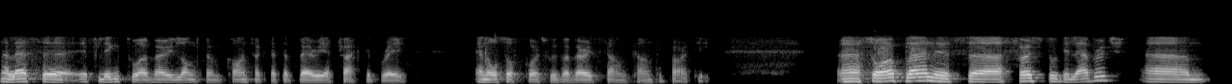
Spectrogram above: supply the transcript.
unless uh, if linked to a very long-term contract at a very attractive rate, and also, of course, with a very sound counterparty. Uh, so our plan is uh, first to deleverage um,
